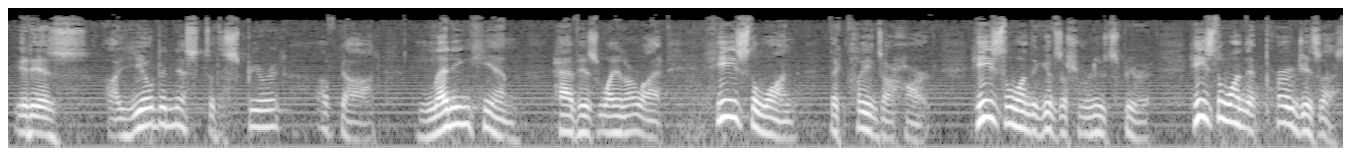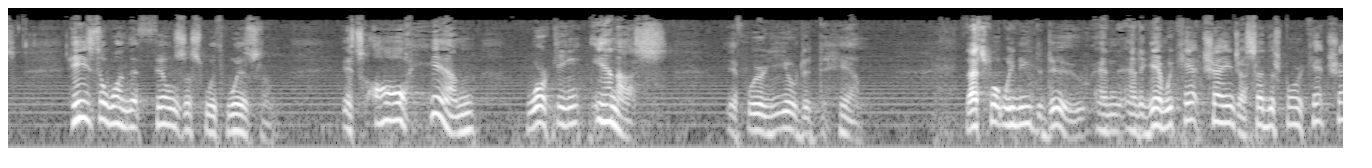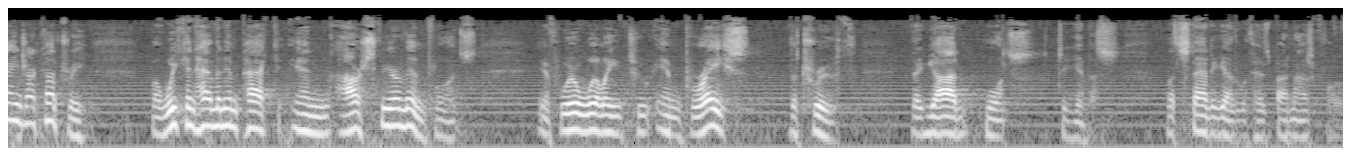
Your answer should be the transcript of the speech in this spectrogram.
It is a yieldedness to the Spirit of God, letting Him have His way in our life. He's the one that cleans our heart. He's the one that gives us a renewed spirit. He's the one that purges us. He's the one that fills us with wisdom. It's all Him working in us if we're yielded to Him. That's what we need to do. And, and again, we can't change, I said this morning, can't change our country, but we can have an impact in our sphere of influence if we're willing to embrace the truth that God wants to give us. Let's stand together with heads bowed and eyes closed.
